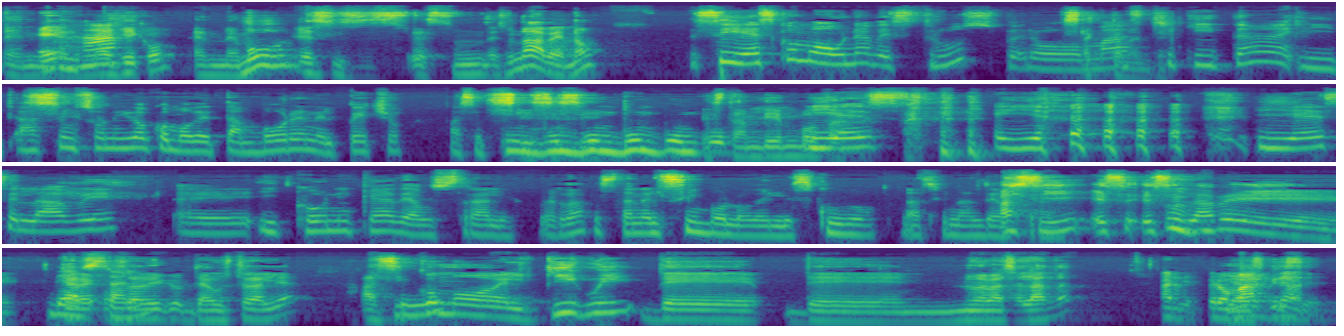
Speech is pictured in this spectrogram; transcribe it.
en, México, en emu es, es, un, es un ave, ¿no? Sí, es como una avestruz, pero más chiquita y hace un sonido como de tambor en el pecho. Hace pum, bum, bum, bum, bum, Están bien y es, y, es el ave eh, icónica de Australia, ¿verdad? Está en el símbolo del escudo nacional de Australia. Ah, sí, es, es el ave de, Australia. de Australia, así como el kiwi de, de Nueva Zelanda. Pero más grande.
